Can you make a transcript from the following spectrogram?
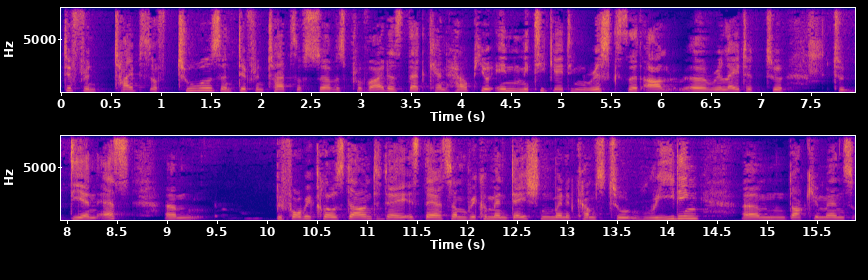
different types of tools and different types of service providers that can help you in mitigating risks that are uh, related to to DNS. Um, before we close down today, is there some recommendation when it comes to reading um, documents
